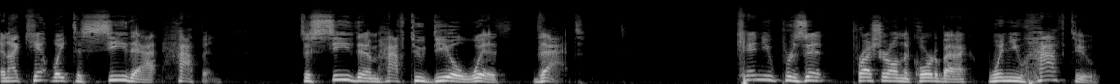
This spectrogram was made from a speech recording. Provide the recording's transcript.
And I can't wait to see that happen. To see them have to deal with that can you present pressure on the quarterback when you have to?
